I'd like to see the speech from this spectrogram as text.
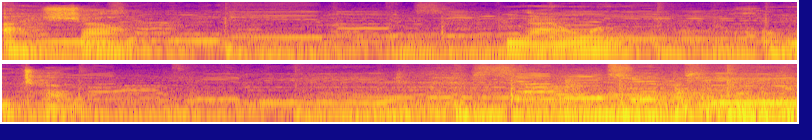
暗伤，难问红尘。your.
